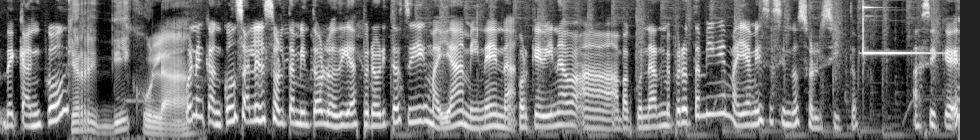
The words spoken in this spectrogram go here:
De Cancún. Qué ridícula. Bueno, en Cancún sale el sol también todos los días, pero ahorita estoy en Miami, nena, porque vine a, a vacunarme, pero también en Miami está haciendo solcito. Así que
